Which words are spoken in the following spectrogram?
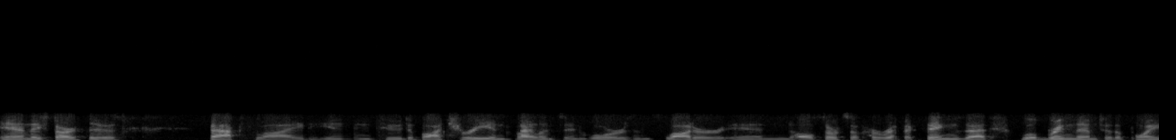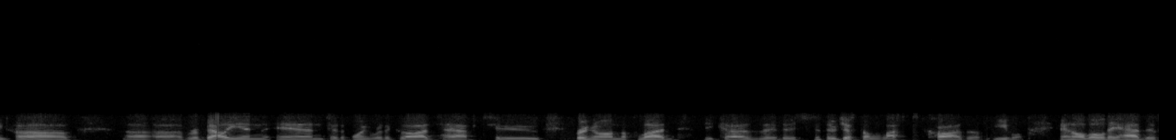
and they start this backslide into debauchery and violence and wars and slaughter and all sorts of horrific things that will bring them to the point of uh, rebellion and to the point where the gods have to bring on the flood because they- they- they're just the last cause of evil. And although they had this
